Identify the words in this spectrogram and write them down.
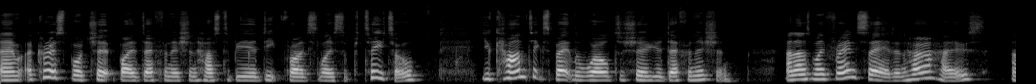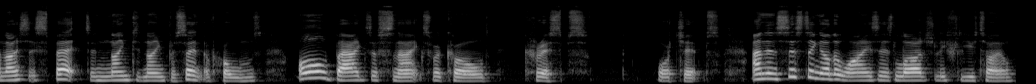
um, a crisp or chip by definition has to be a deep fried slice of potato. You can't expect the world to share your definition. And as my friend said, in her house, and I suspect in 99% of homes, all bags of snacks were called crisps or chips, and insisting otherwise is largely futile.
